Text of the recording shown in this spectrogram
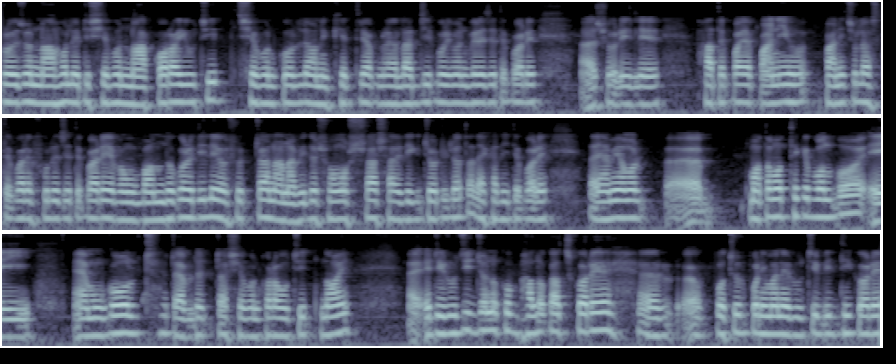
প্রয়োজন না হলে এটি সেবন না করাই উচিত। সেবন করলে অনেক ক্ষেত্রে আপনার অ্যালার্জির পরিমাণ বেড়ে যেতে পারে, আর শরীরে হাতে পায়ে পানি পানি চলে আসতে পারে, ফুলে যেতে পারে এবং বন্ধ করে দিলে ওষুধটা নানাবিধ সমস্যা, শারীরিক জটিলতা দেখা দিতে পারে। তাই আমি আমার মতামত থেকে বলব, এই অ্যাম গোল্ড ট্যাবলেটটা সেবন করা উচিত নয়। এটি রুচির জন্য খুব ভালো কাজ করে প্রচুর পরিমাণে রুচি বৃদ্ধি করে।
